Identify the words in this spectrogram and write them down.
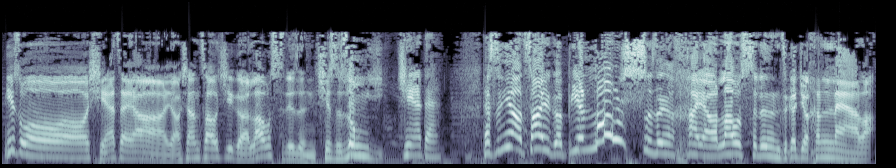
你说现在啊，要想找几个老实的人，其实容易简单，但是你要找一个比老实人还要老实的人，这个就很难了。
